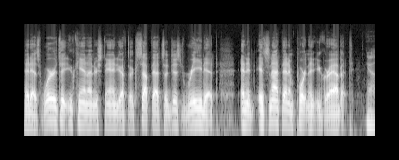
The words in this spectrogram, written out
It has words that you can't understand. You have to accept that, so just read it and it, it's not that important that you grab it. Yeah.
